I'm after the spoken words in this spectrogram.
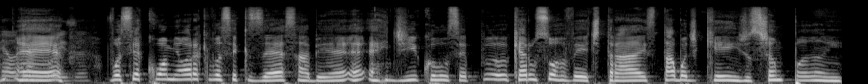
É outra é, coisa você come a hora que você quiser, sabe? É, é, é ridículo. Você quer um sorvete, traz tábua de queijos, champanhe.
